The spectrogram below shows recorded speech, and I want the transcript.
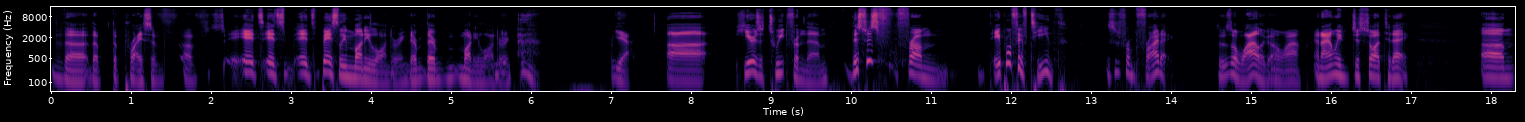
the the the price of of it's it's it's basically money laundering. They're they're money laundering. Yeah. Uh here's a tweet from them. This was f- from April 15th. This was from Friday. So this was a while ago Oh wow. and I only just saw it today. Um,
